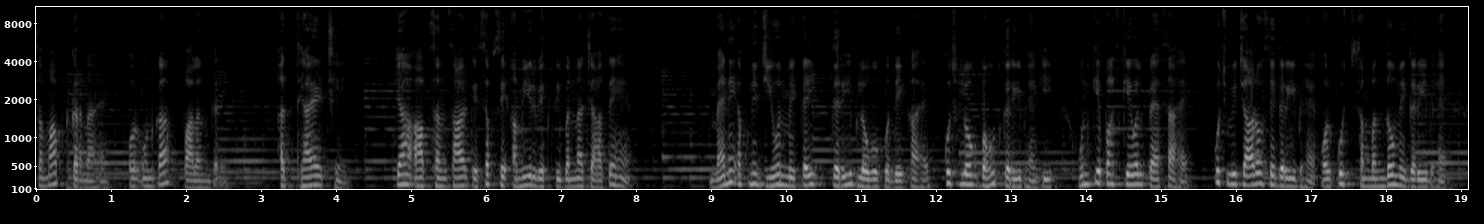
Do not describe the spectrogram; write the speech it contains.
समाप्त करना है और उनका पालन करें। अध्याय छ क्या आप संसार के सबसे अमीर व्यक्ति बनना चाहते हैं? मैंने अपने जीवन में कई गरीब लोगों को देखा है। कुछ लोग बहुत गरीब हैं कि उनके पास केवल पैसा है। कुछ विचारों से गरीब हैं और कुछ संबंधों में गरीब हैं।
